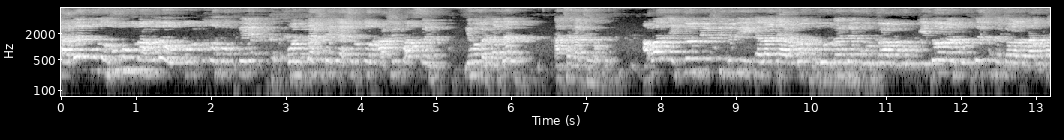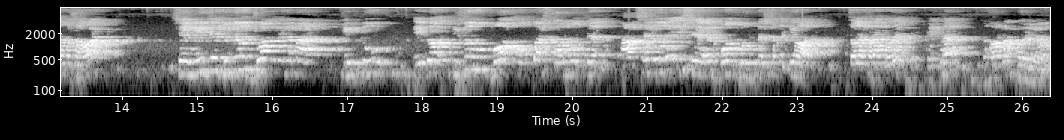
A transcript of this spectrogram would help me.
তাদের মতো হুবহু না হলেও অন্তত পক্ষে পঞ্চাশ থেকে সত্তর, আশি পার্সেন্ট কি হবে তাদের কাছাকাছি হবে? আবার একজন ব্যক্তি যদি এলাকার মধ্যে গাঞ্জা জোয়া এই ধরনের লোকদের সাথে চলাফেরা বসা হয়, সে নিজে যদিও জোয়া মেনে না, কিন্তু এই কিছু বদ অভ্যাস তার মধ্যে আছে বলেই সে বদ লোকদের সাথে কি হয়? চলাফেরা করে এটা ধারণা করে নেওয়া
